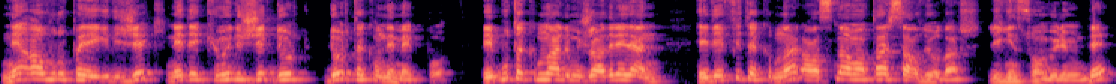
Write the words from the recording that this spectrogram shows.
ne Avrupa'ya gidecek ne de küme düşecek 4, 4 takım demek bu. Ve bu takımlarla mücadele eden hedefli takımlar aslında avantaj sağlıyorlar ligin son bölümünde.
